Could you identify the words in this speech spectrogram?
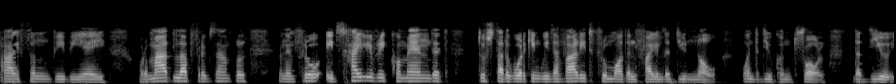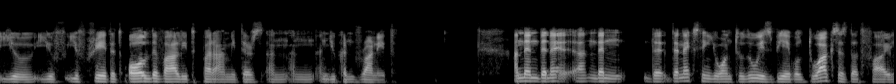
Python, VBA, or MATLAB, for example, and then Frew, it's highly recommended to start working with a valid Frew model file that you know, one that you control, that you you you've you've created all the valid parameters and and, and you can run it. And then the and then the, the next thing you want to do is be able to access that file,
